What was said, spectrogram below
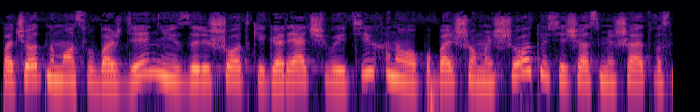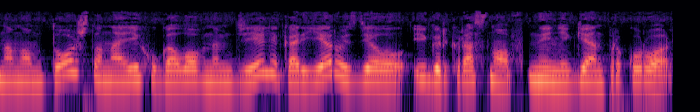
Почетному освобождению из-за решетки Горячего и Тихонова, по большому счету, сейчас мешает в основном то, что на их уголовном деле карьеру сделал Игорь Краснов, ныне генпрокурор.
